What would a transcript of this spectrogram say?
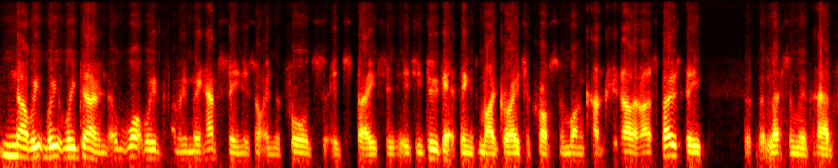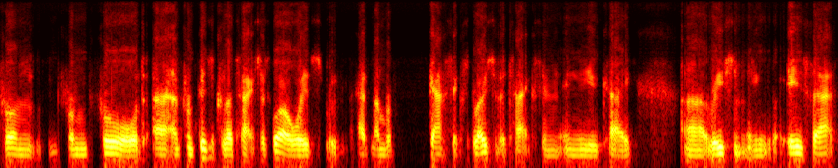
No, we, we, we don't. What we've, I mean, we have seen is not in the fraud space, is, is you do get things migrate across from one country to another. And I suppose the, the lesson we've had from, from fraud uh, and from physical attacks as well is we've had a number of gas explosive attacks in, in the UK uh, recently, is that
